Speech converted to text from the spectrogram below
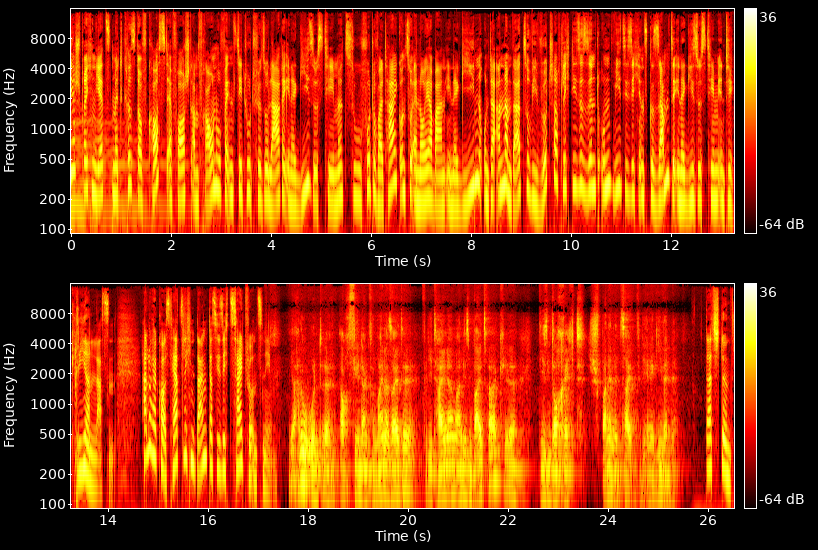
Wir sprechen jetzt mit Christoph Kost. Er forscht am Fraunhofer Institut für Solare Energiesysteme zu Photovoltaik und zu erneuerbaren Energien, unter anderem dazu, wie wirtschaftlich diese sind und wie sie sich ins gesamte Energiesystem integrieren lassen. Hallo, Herr Kost, herzlichen Dank, dass Sie sich Zeit für uns nehmen. Ja, hallo und äh, auch vielen Dank von meiner Seite für die Teilnahme an diesem Beitrag, äh, diesen doch recht spannenden Zeiten für die Energiewende. Das stimmt.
